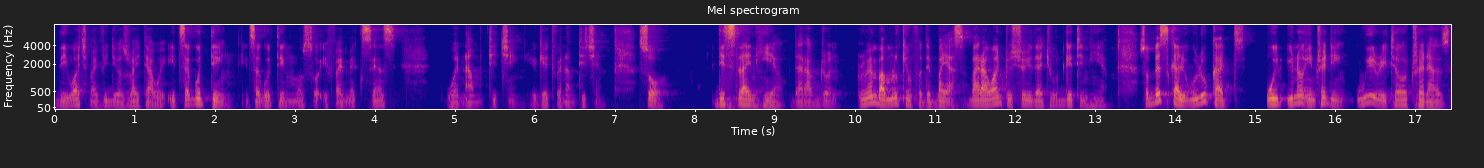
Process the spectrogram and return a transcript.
they watch my videos right away. It's a good thing. It's a good thing also if I make sense when I'm teaching. You get when I'm teaching. So this line here that I've drawn remember i'm looking for the bias but i want to show you that you would get in here. So basically we look at we you know in trading we retail traders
